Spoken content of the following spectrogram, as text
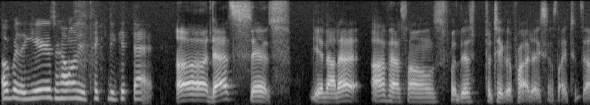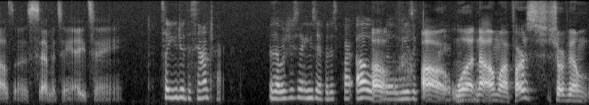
over the years, or how long did it take you to get that? Uh, that's since yeah. Now that I've had songs for this particular project since like 2017, 18. So you do the soundtrack. Is that what you said? You said for this part? Oh, for the music. Oh, part. well, no, on my first short film,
